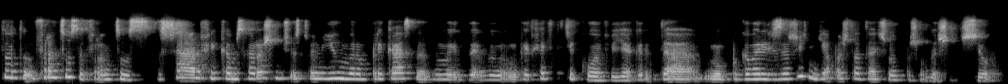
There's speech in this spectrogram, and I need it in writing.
Тут француз и француз с шарфиком, с хорошим чувством юмора, прекрасно. Мы, он говорит, хотите кофе? Я говорю, да, мы поговорили за жизнь, я пошла дальше, он пошел дальше. Все.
